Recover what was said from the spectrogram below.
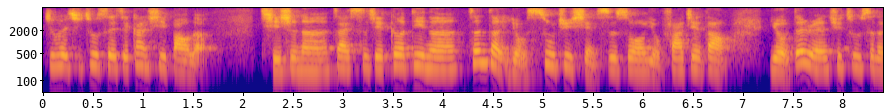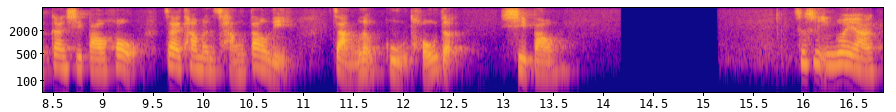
就会去注射一些干细胞了。其实呢，在世界各地呢，真的有数据显示说，有发现到有的人去注射了干细胞后，在他们肠道里长了骨头的细胞。这是因为啊。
